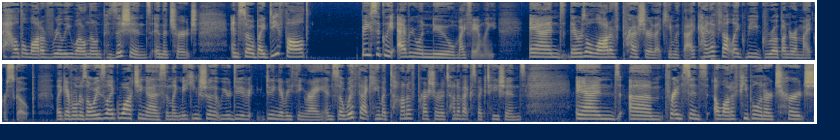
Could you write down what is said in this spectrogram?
held a lot of really well-known positions in the church. And so by default, basically everyone knew my family. And there was a lot of pressure that came with that. I kind of felt like we grew up under a microscope. Like everyone was always like watching us and like making sure that we were do- doing everything right. And so with that came a ton of pressure and a ton of expectations. And um, for instance, a lot of people in our church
